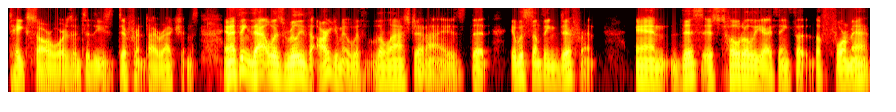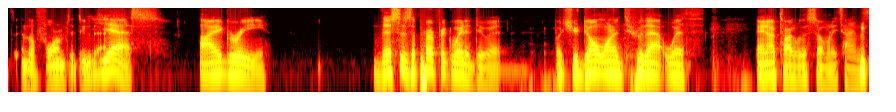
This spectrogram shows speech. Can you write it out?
take Star Wars into these different directions. And I think that was really the argument with The Last Jedi is that it was something different. And this is totally, I think, the, the format and the forum to do that. Yes, I agree. This is a perfect way to do it, but you don't want to do that with. And I've talked about this so many times,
